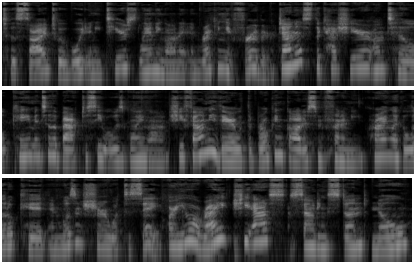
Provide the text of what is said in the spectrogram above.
to the side to avoid any tears landing on it and wrecking it further. Janice, the cashier on till, came into the back to see what was going on. She found me there with the broken goddess in front of me, crying like a little kid and wasn't sure what to say. Are you alright? she asked, sounding stunned. No,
